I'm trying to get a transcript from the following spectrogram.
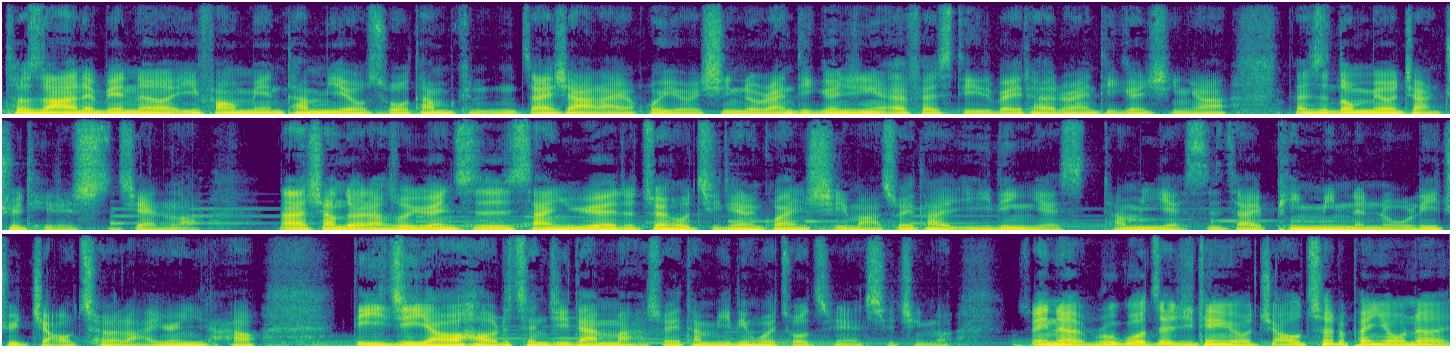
特斯拉那边呢，一方面他们也有说他们可能再下来会有新的软体更新，FSD Beta 的软体更新啊，但是都没有讲具体的时间了。那相对来说，因为是三月的最后几天的关系嘛，所以他一定也是，他们也是在拼命的努力去交车啦，因为还要第一季要好的成绩单嘛，所以他们一定会做这件事情了。所以呢，如果这几天有交车的朋友呢，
